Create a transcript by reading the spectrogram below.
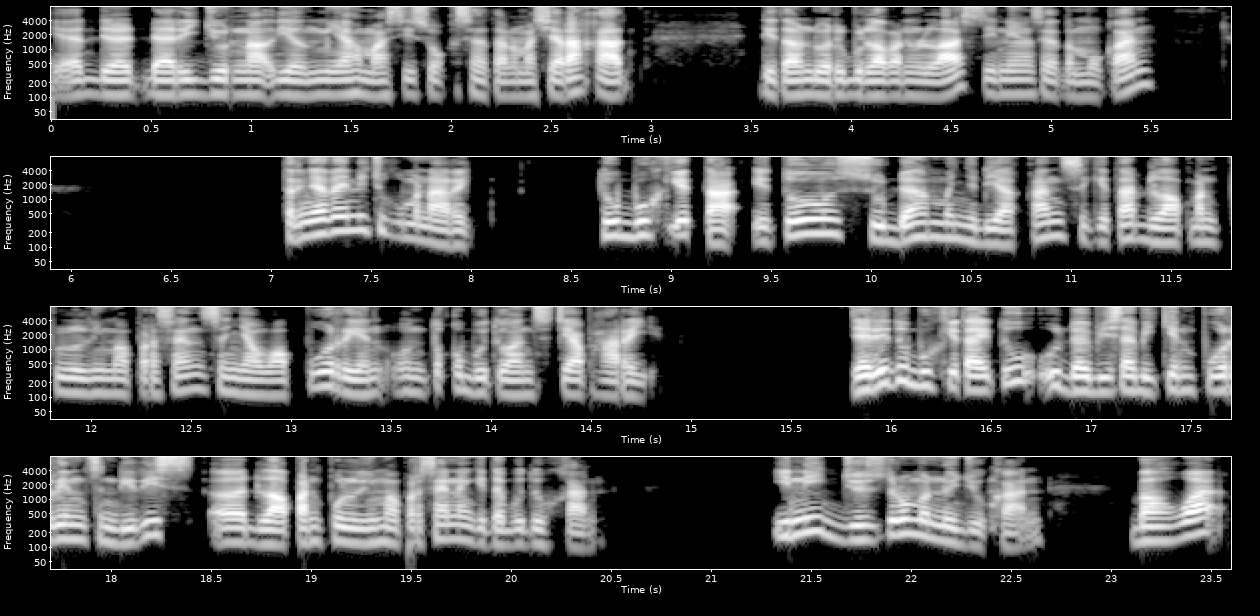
ya dari jurnal ilmiah mahasiswa kesehatan masyarakat di tahun 2018 ini yang saya temukan. Ternyata ini cukup menarik tubuh kita itu sudah menyediakan sekitar 85% senyawa purin untuk kebutuhan setiap hari. Jadi tubuh kita itu udah bisa bikin purin sendiri 85% eh, yang kita butuhkan. Ini justru menunjukkan bahwa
